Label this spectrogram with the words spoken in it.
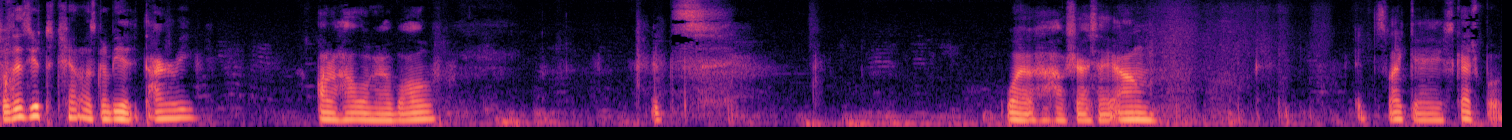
so this YouTube channel is gonna be a diary on how I evolve. It's what? How should I say? Um, it's like a sketchbook.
